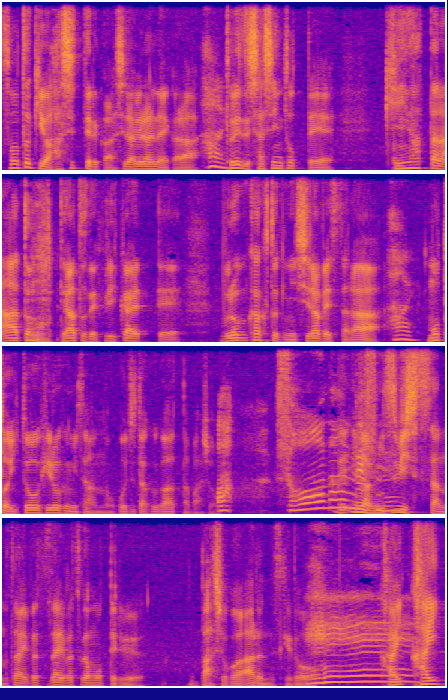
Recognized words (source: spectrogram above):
その時は走ってるから調べられないから、はいとりあえず写真撮って気になったなと思って後で振り返ってブログ書く時に調べてたらはい。元伊藤博文さんのご自宅があった場所あそうなでんですね。今三菱さんの財閥財閥が持ってる場所があるんですけど。海海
